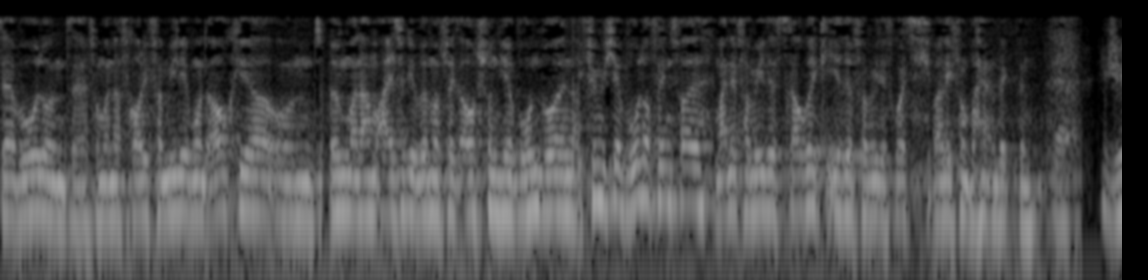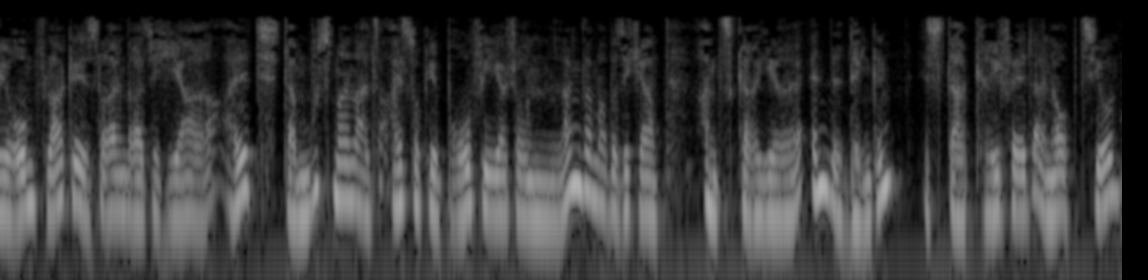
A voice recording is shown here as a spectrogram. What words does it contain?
sehr wohl und äh, von meiner Frau, die Familie wohnt auch hier und irgendwann nach dem Eishockey wird man vielleicht auch schon hier wohnen wollen. Ich fühle mich hier wohl auf jeden Fall. Meine Familie ist traurig, ihre Familie freut sich, weil ich von Bayern weg bin. Ja. Jerome Flake ist 33 Jahre alt. Da muss man als Eishockey-Profi ja schon langsam aber sicher ans Karriereende denken. Ist da Krefeld eine Option?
